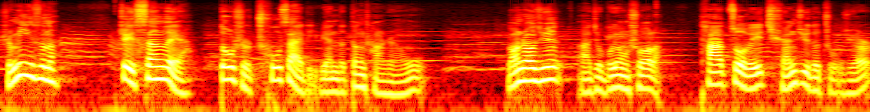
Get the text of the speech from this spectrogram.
什么意思呢？这三位啊，都是初赛里边的登场人物。王昭君啊，就不用说了，她作为全剧的主角，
